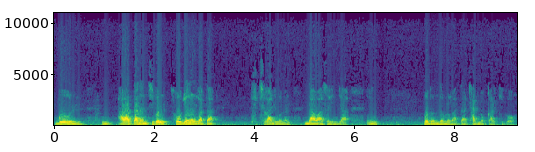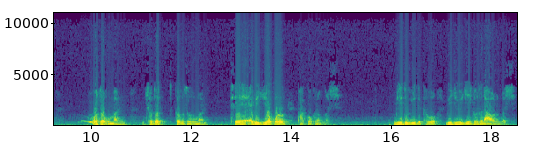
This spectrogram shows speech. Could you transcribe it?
뭘, 알았다는 집을 소견을 갖다 붙여가지고는 나와서 이제 응? 모든 놈을 갖다 잘못 가르치고 못하고 그만 저도 거기서 그만 대애비지 욕구를 받고 그런 것이 미득미득하고 미지미지 거기서 나오는 것이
